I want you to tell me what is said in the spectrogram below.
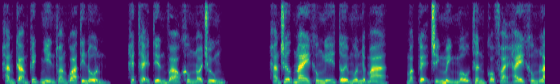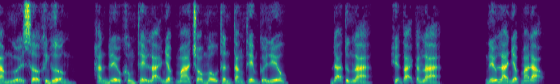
Hắn cảm kích nhìn thoáng qua tin đồn, hết thể tiến vào không nói chúng. Hắn trước nay không nghĩ tới muốn nhập ma, mặc kệ chính mình mẫu thân có phải hay không làm người sở khinh thường, hắn đều không thể lại nhập ma cho mẫu thân tăng thêm cười liêu. Đã từng là, hiện tại càng là. Nếu là nhập ma đạo,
